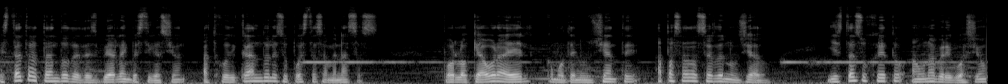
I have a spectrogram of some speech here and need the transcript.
está tratando de desviar la investigación adjudicándole supuestas amenazas, por lo que ahora él, como denunciante, ha pasado a ser denunciado y está sujeto a una averiguación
